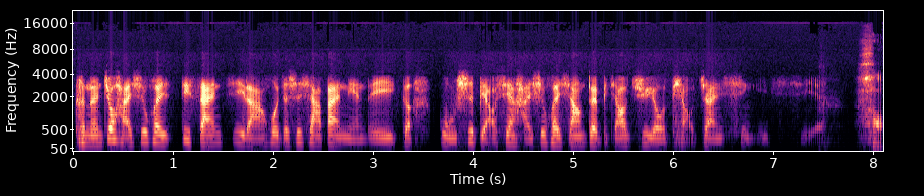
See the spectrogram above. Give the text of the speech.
可能就还是会第三季啦，或者是下半年的一个股市表现还是会相对比较具有挑战性一些。好，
